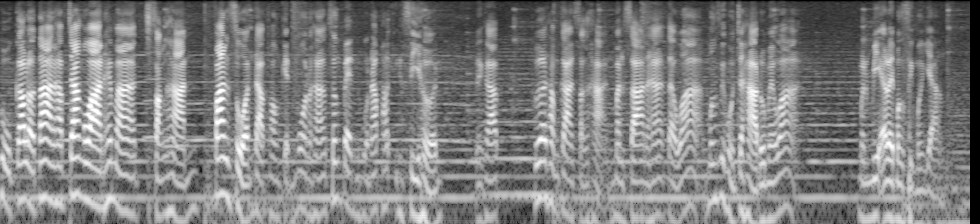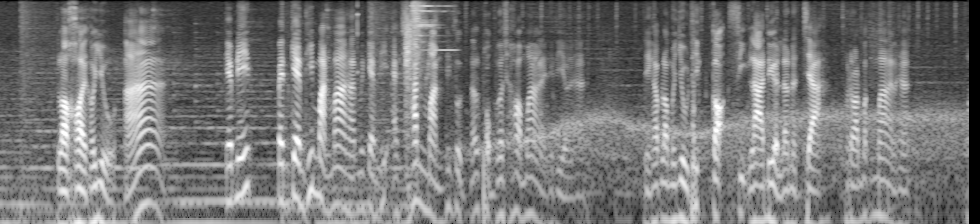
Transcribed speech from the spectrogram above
ถูกเกาเหลาต้านะครับจ้างวานให้มาสังหารฟ้านสวนดาบทองเกตม่วงนะครับซึ่งเป็นหัวหน้าพรรคอินซีเหินนะครับเพื่อทำการสังหารมันซานะฮะแต่ว่าเมืองซิงหุนจะหารู้ไหมว่า มันมีอะไรบางสิ่งบางอย่างรอคอยเขาอยู่อ่าเกมนี้เป็นเกมที่มันมากครับเป็นเกมที่แอคชั่นมันที่สุดแล้วผมก็ชอบมากเลยทีเดียวนะฮะ นี่ครับเรามาอยู่ที่เกาะศิลาเดือดแล้วนะจ๊ะร้อนมากๆนะฮะเอ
